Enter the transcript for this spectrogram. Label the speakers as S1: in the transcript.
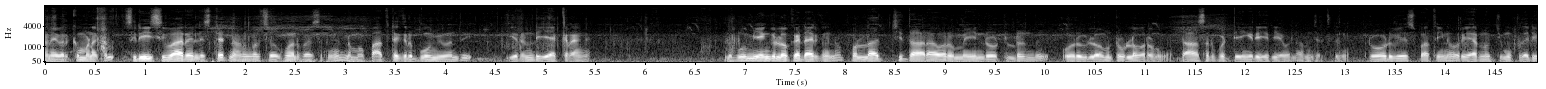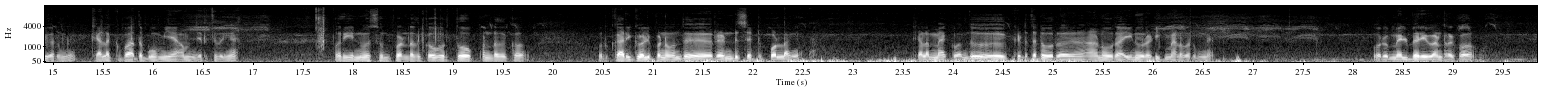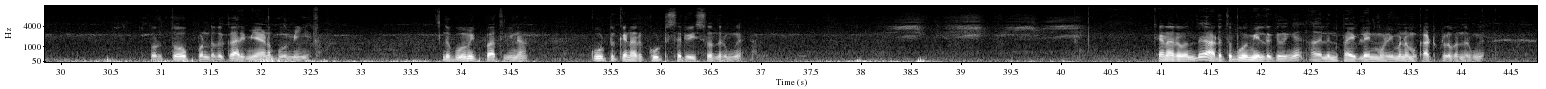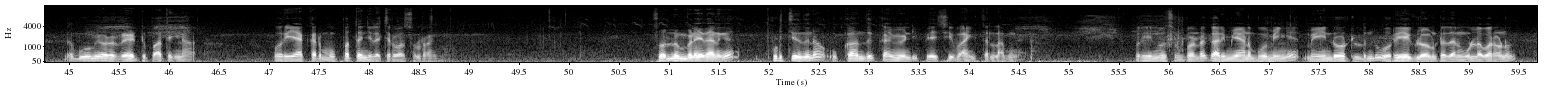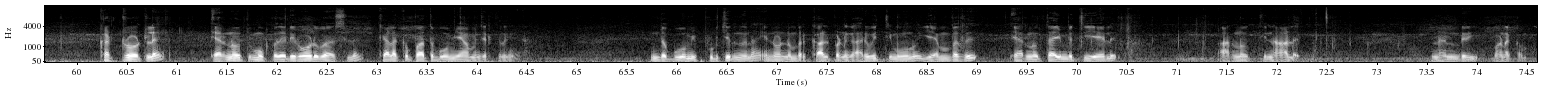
S1: அனைவருக்கும் வணக்கம். Sri Siva real estate. நான் உங்கள் சிவகுமார் பேசுகிறேங்க நம்ம பார்த்துட்டு இருக்கிற பூமி வந்து இரண்டு ஏக்கராங்க. இந்த பூமி எங்கே லொக்கேட் ஆகிருக்குன்னா பொள்ளாச்சி தாராபுரம் மெயின் ரோட்டிலிருந்து ஒரு கிலோமீட்டர் உள்ளே வரணுங்க தாசர்பட்டிங்கிற ஏரியாவில் அமைஞ்சிருக்குதுங்க. ரோடு வேஸ் பார்த்தீங்கன்னா ஒரு இரநூத்தி முப்பது அடி வருங்க. கிழக்கு பார்த்த பூமியாக அமைஞ்சிருக்குதுங்க. ஒரு இன்வெஸ்ட்மெண்ட் பண்ணுறதுக்கோ ஒரு தோப்பு பண்ணுறதுக்கோ ஒரு கறிக்கோழி பண்ணை வந்து ரெண்டு செட்டு போடலாங்க. கிழமைக்கு வந்து கிட்டத்தட்ட ஒரு நானூறு ஐநூறு அடிக்கு மேலே வருங்க. ஒரு மெல்பெரி பண்ணுறக்கோ ஒரு தோப்பு பண்ணுறதுக்கு அருமையான பூமிங்க. இந்த பூமிக்கு பார்த்தீங்கன்னா கூட்டு கிணறு கூட்டு சர்வீஸ் வந்துடுங்க கிணறு வந்து அடுத்த பூமியில் இருக்குதுங்க. அதுலேருந்து பைப் லைன் மூலிமா நம்ம காட்டுக்குள்ளே வந்துடுங்க இந்த பூமியோட ரேட்டு பார்த்தீங்கன்னா ஒரு ஏக்கர் முப்பத்தஞ்சு லட்ச ரூபா சொல்கிறாங்க சொல்லும் விலைதானுங்க. பிடிச்சிருந்துன்னா உட்காந்து கம்மி வண்டி பேசி வாங்கி தரலாமுங்க. ஒரு இன்வெஸ்ட்மெண்ட் பண்ணுறதுக்கு அருமையான பூமிங்க. மெயின் ரோட்லேருந்து ஒரே கிலோமீட்டர் தானே உள்ளே வரணும். கட் ரோட்டில் இரநூத்தி முப்பது அடி ரோடு பாஸில் கிழக்கு பார்த்த பூமியாக அமைஞ்சிருக்குதுங்க. இந்த பூமி பிடிச்சிருந்துன்னா என்னோட நம்பருக்கு கால் பண்ணுங்கள் அறுபத்தி மூணு எண்பது இரநூத்தி ஐம்பத்தி ஏழு அறநூற்றி நாலு. நன்றி வணக்கம்.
